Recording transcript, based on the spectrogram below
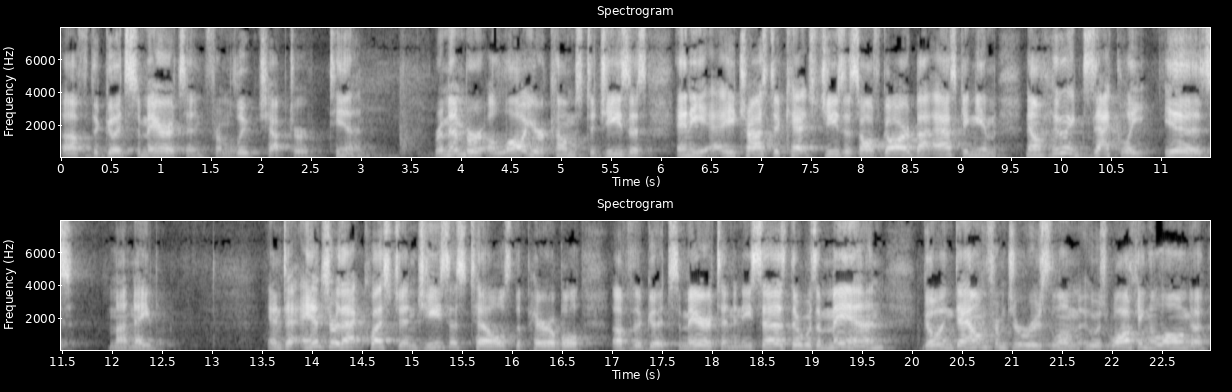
of the Good Samaritan from Luke chapter 10. Remember, a lawyer comes to Jesus and he, he tries to catch Jesus off guard by asking him, Now, who exactly is my neighbor? And to answer that question, Jesus tells the parable of the Good Samaritan. And he says there was a man going down from Jerusalem who was walking along a,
